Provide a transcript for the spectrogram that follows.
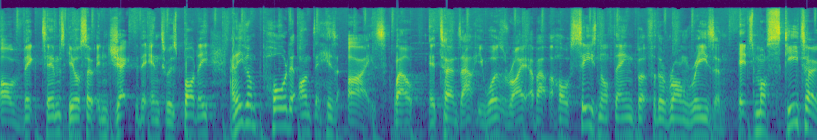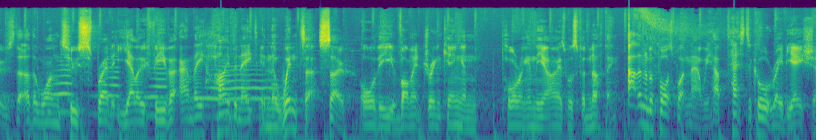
of victims. He also injected it into his body and even poured it onto his eyes. Well, it turns out he was right about the whole seasonal thing but for the wrong reason. It's mosquitoes that are the ones who spread yellow fever and they hibernate in the winter. So all the vomit drinking and pouring in the eyes was for nothing. At the number 4 spot now we have testicle radiation.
